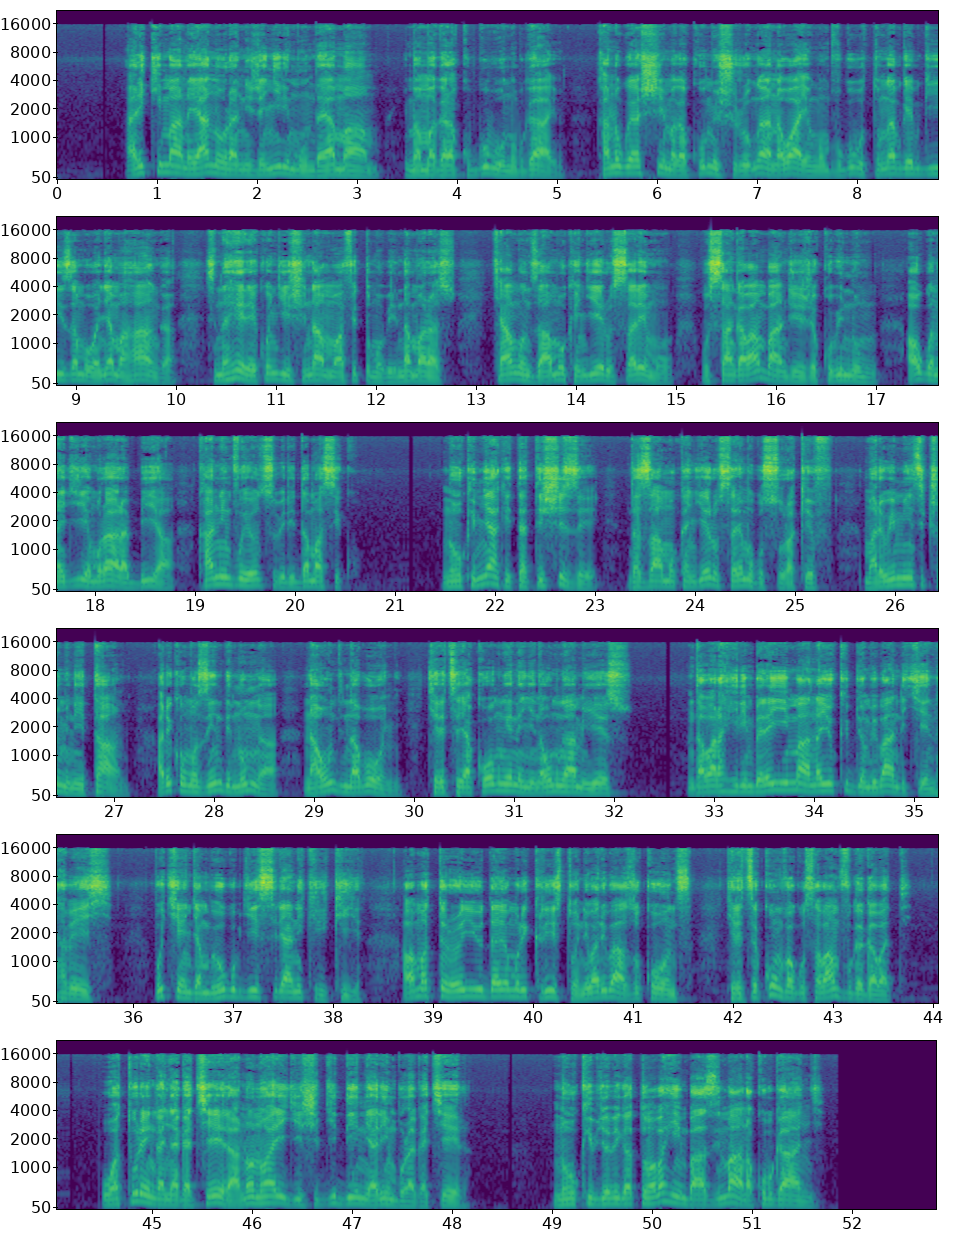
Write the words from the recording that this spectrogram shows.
Ariko Imana yantoranije nkiri mu nda ya mama, impamagara ku bw'ubuntu bwayo, kandi ubwo yashimaga kumpishurira umwana wayo ngo mvuge ubutumwa bwe bwiza mu banyamahanga, sinahereye ko ngisha inama abafite umubiri n'amaraso, cyangwa nzamuke i Yerusalemu gusanga abambanjirije kuba intumwa, ahubwo nagiye muri Arabiya, kandi mvuyeyo nsubira i Damasiko. Nuko imyaka itatu ishize, ndazamuka i Yerusalemu gusura Kefa, mariwe iminsi cumi n'itanu, ariko mu zindi ntumwa nta wundi nabonye, keretse Yakobo mwene nyina w'Umwami Yesu. Ndabarahira imbere y'Imana yuko ibyo mbibandikiye ntabeshya. Bukeye njya mu bihugu by'i Siriya n'i Kilikiya. Ab'amatorero y'i Yuda yo muri Kristo ntibari bazi uko nsa, keretse kumva gusa bamvugaga bati, uwaturenganyaga kera noneho arigisha iby'idini yarimburaga kera. Nuko ibyo bigatuma bahimbaza Imana ku bwanjye.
